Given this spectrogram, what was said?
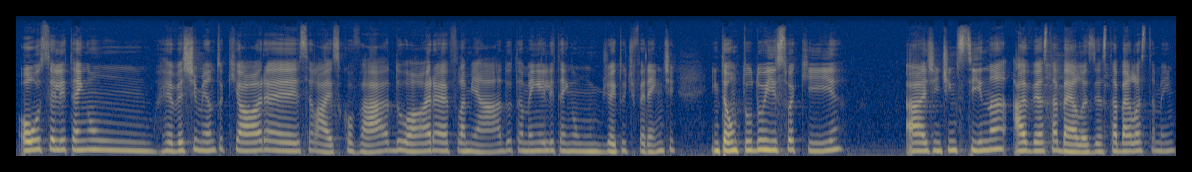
Ou se ele tem um revestimento que ora é, sei lá, escovado, ora é flameado, também ele tem um jeito diferente. Então, tudo isso aqui a gente ensina a ver as tabelas. E as tabelas também,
